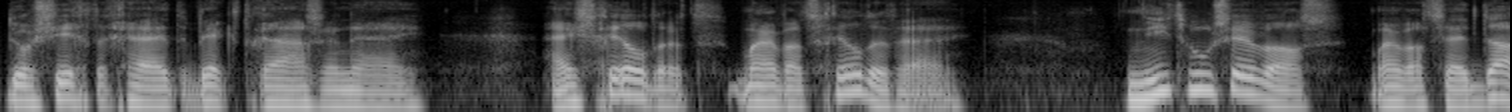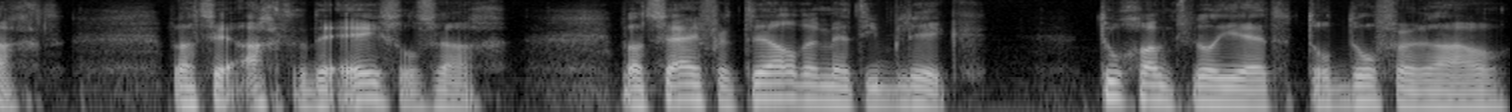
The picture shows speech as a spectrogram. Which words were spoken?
Doorzichtigheid wekt razernij. Hij schildert, maar wat schildert hij? Niet hoe zij was, maar wat zij dacht. Wat zij achter de ezel zag. Wat zij vertelde met die blik. Toegangsbiljet tot doffe rouw.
